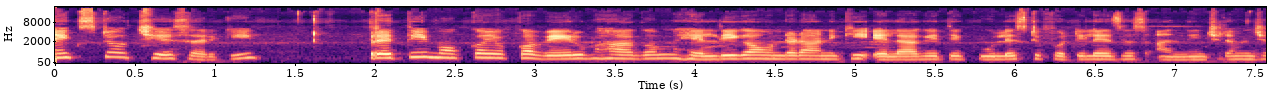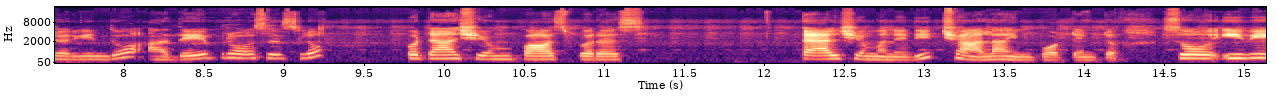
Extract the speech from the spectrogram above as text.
నెక్స్ట్ వచ్చేసరికి ప్రతి మొక్క యొక్క వేరు భాగం హెల్దీగా ఉండడానికి ఎలాగైతే కూలెస్ట్ ఫర్టిలైజర్స్ అందించడం జరిగిందో అదే ప్రాసెస్లో పొటాషియం ఫాస్ఫరస్ కాల్షియం అనేది చాలా ఇంపార్టెంట్. సో ఇవి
